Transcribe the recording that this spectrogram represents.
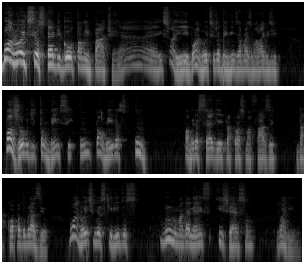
Boa noite, seus pés de gol toma empate. É, isso aí. Boa noite, sejam bem-vindos a mais uma live de pós-jogo de Tombense 1, Palmeiras 1. Palmeiras segue aí para a próxima fase da Copa do Brasil. Boa noite, meus queridos Bruno Magalhães e Gerson Guarino.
